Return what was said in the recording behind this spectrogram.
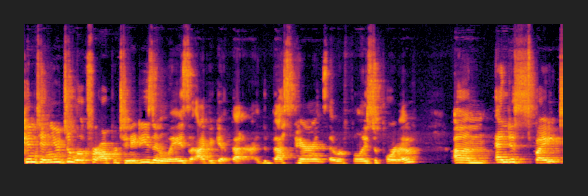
continued to look for opportunities and ways that I could get better. I had the best parents that were fully supportive. Um, and despite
